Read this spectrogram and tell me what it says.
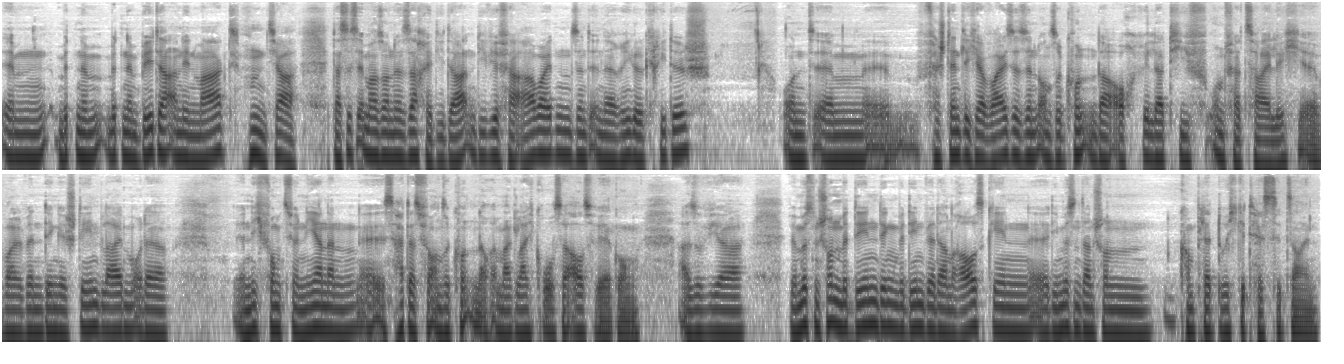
Ähm, mit einem mit einem Beta an den Markt, hm, tja, das ist immer so eine Sache. Die Daten, die wir verarbeiten, sind in der Regel kritisch. Und ähm, äh, verständlicherweise sind unsere Kunden da auch relativ unverzeihlich, äh, weil wenn Dinge stehen bleiben oder äh, nicht funktionieren, dann äh, ist, hat das für unsere Kunden auch immer gleich große Auswirkungen. Also wir, wir müssen schon mit den Dingen, mit denen wir dann rausgehen, äh, die müssen dann schon komplett durchgetestet sein.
